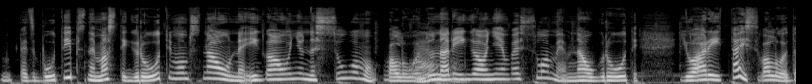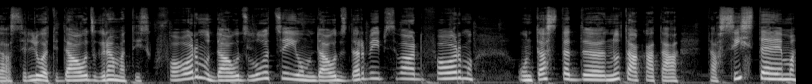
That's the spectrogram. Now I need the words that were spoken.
pēc būtības nemaz tik grūti mums nav ne igauņu, ne somu valodu. Mm. Un arī igauniem vai somiem nav grūti, jo arī taisa valodās ir ļoti daudz gramatisku formu, daudz locījumu, daudz darbības vārdu formu. Un tas tad, eh, nu, tā kā tā, tā sistēma,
